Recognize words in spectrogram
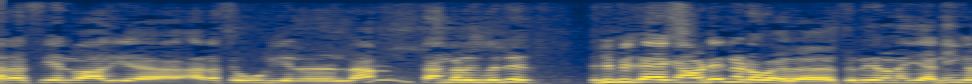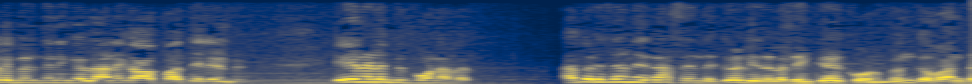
அரசியல்வாதி அரசு ஊழியர்கள் எல்லாம் தங்களுக்கு வந்து திருப்பி காய்க்காமட்டே என்னோட சிறிதரன் ஐயா நீங்களும் இருந்து நீங்கள் தானே காப்பாத்தீர்கள் என்று. ஏன் எழும்பி போனவர்? அவர் தான் ராசா இந்த கேள்வி எல்லாத்தையும் கேட்கணும். இங்கே வந்த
